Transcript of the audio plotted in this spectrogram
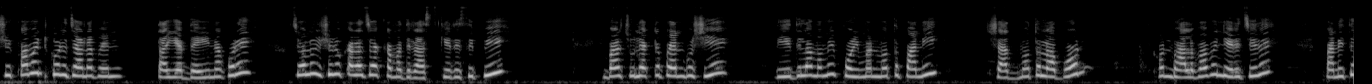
সে কমেন্ট করে জানাবেন। তাই আর দেরি না করে চলুন শুরু করা যাক আমাদের আজকের রেসিপি এবার চুলে একটা প্যান বসিয়ে দিয়ে দিলাম আমি পরিমাণ মতো পানি, স্বাদ মতো লবণ। এখন ভালোভাবে নেড়ে চেড়ে পানিতে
